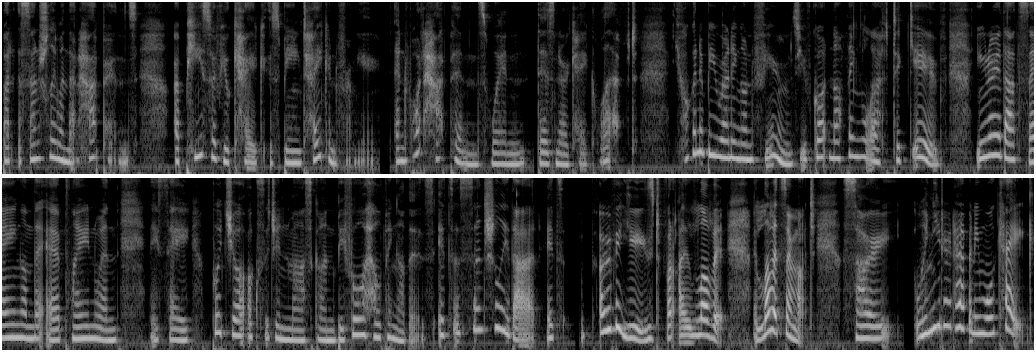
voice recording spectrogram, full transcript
But essentially, when that happens, a piece of your cake is being taken from you. And what happens when there's no cake left? You're going to be running on fumes. You've got nothing left to give. You know that saying on the airplane when they say, put your oxygen mask on before helping others? It's essentially that. It's overused, but I love it. I love it so much. So when you don't have any more cake,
